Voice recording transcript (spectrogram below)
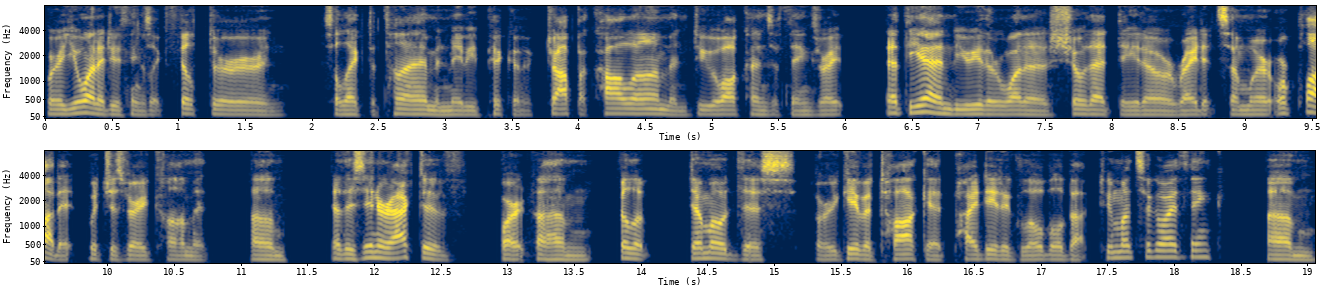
where you want to do things like filter and select a time and maybe pick a drop a column and do all kinds of things, right? At the end, you either want to show that data or write it somewhere or plot it, which is very common. Um, now, this interactive part, um, Philip demoed this or he gave a talk at PyData Global about two months ago, I think. Um,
